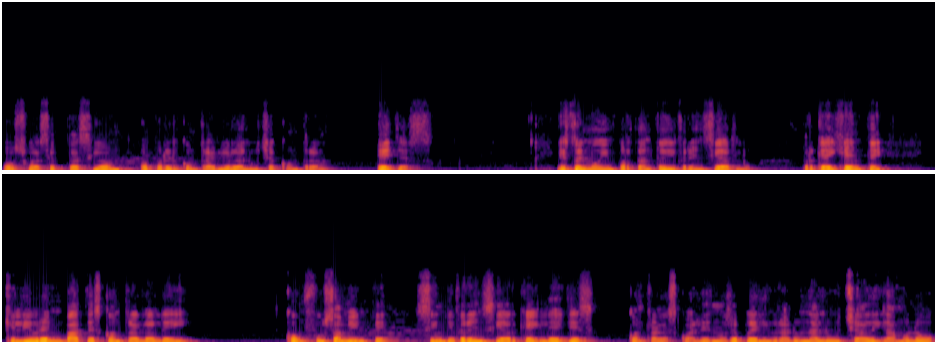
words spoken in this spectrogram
o su aceptación o por el contrario la lucha contra ellas. Esto es muy importante diferenciarlo, porque hay gente que libra embates contra la ley confusamente, sin diferenciar que hay leyes contra las cuales no se puede librar una lucha, digámoslo,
